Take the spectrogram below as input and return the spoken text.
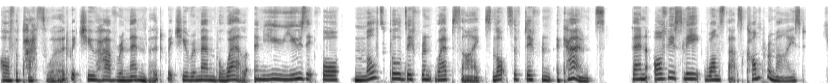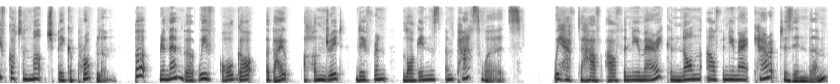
of a password, which you have remembered, which you remember well, and you use it for multiple different websites, lots of different accounts, then obviously once that's compromised, you've got a much bigger problem. But remember, we've all got about a hundred different logins and passwords. We have to have alphanumeric and non-alphanumeric characters in them.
